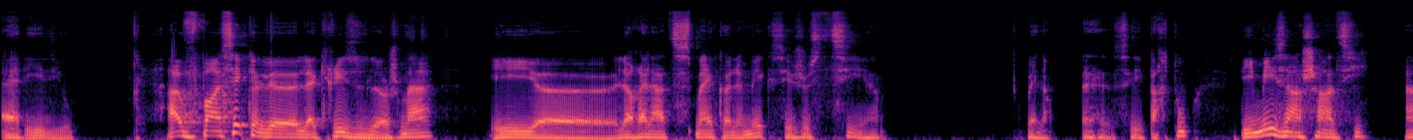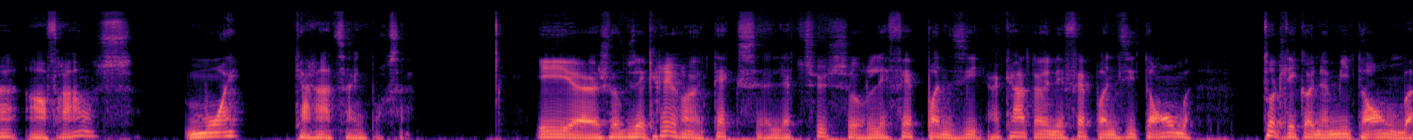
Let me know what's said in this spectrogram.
à radio. Alors, vous pensez que la crise du logement et le ralentissement économique, c'est juste ici, hein? Mais non, c'est partout. Les mises en chantier hein, en France, moins 45% Et je vais vous écrire un texte là-dessus sur l'effet Ponzi. Quand un effet Ponzi tombe, toute l'économie tombe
